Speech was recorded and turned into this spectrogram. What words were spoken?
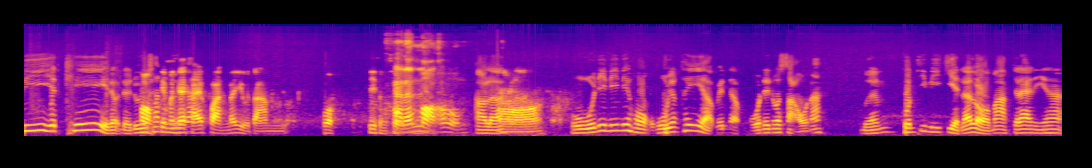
นี่ยัดเคเดี๋ยวเดี๋ยวดูหอกชัดที่มันคล้ายๆควันไม่อยู่ตามพวกที่สูงๆอันนั้นหมอกครับผมๆเอาเหรออ๋อ โอ้โหนี่นี่นี่หอกโอ้โหยังเท่อะเป็นแบบโอ้ไดโนเสาร์นะ เหมือนคนที่มีเกียรติและหล่อมากจะได้อันนี้ฮะ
